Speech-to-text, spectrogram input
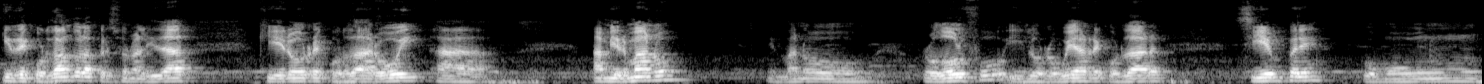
Y recordando la personalidad, quiero recordar hoy a, a mi hermano, mi hermano Rodolfo, y lo voy a recordar siempre como un,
